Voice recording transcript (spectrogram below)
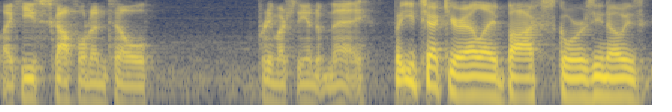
Like he's scuffled until pretty much the end of May. But you check your LA box scores, you know he's.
